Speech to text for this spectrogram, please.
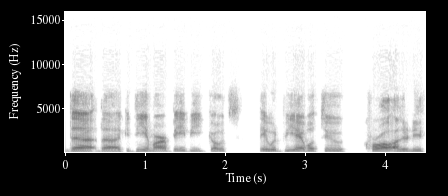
the the gediyim are baby goats. They would be able to crawl underneath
